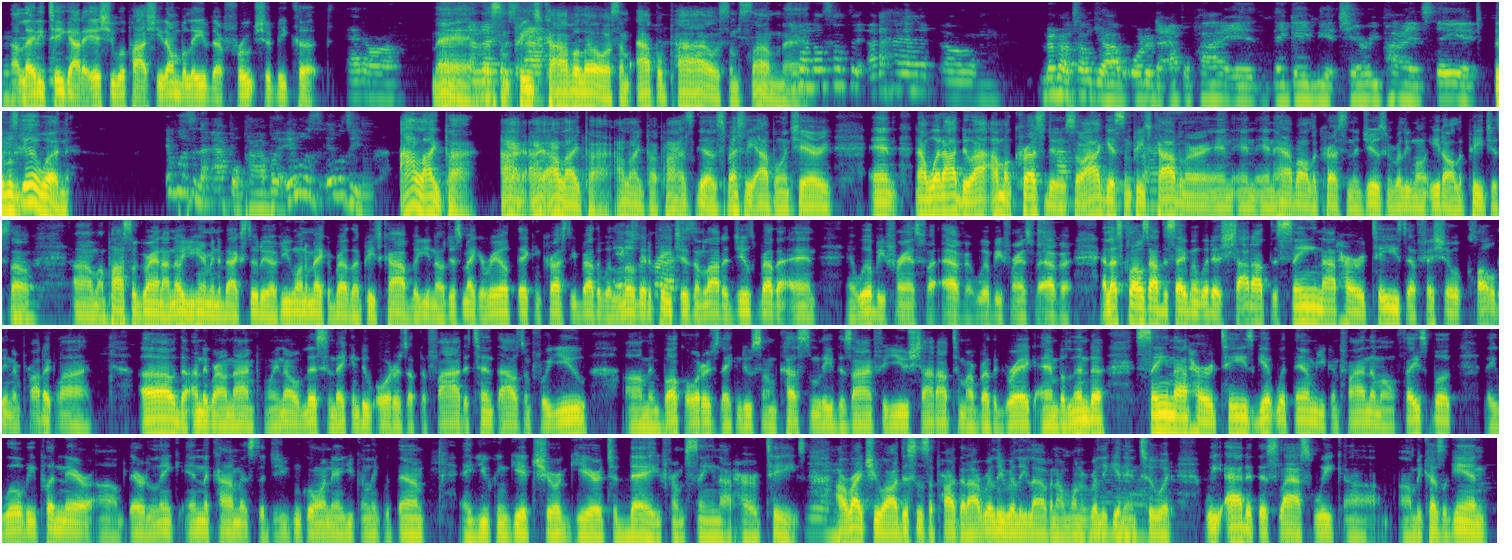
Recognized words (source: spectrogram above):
Now, Lady T got an issue with pie. She don't believe that fruit should be cooked. At all. Man, Unless some peach apple. cobbler or some apple pie or some something, You man. want to know something? I had um. Remember, I told you I ordered the apple pie and they gave me a cherry pie instead. It was good, wasn't it? It it wasn't an apple pie, but it was it was either. I like pie. I, I, I like pie. I like pie. Pie is good, especially apple and cherry. And now what I do, I, I'm a crust dude, so I get some peach cobbler and and and have all the crust and the juice, and really won't eat all the peaches. So, um, Apostle Grant, I know you hear me in the back studio. If you want to make a brother a peach cobbler, you know, just make it real thick and crusty, brother, with a little bit of peaches and a lot of juice, brother, and and we'll be friends forever. We'll be friends forever. And let's close out the segment with a Shout out to Seen Not Heard Tees, the official clothing and product line of the Underground 9.0. Listen, they can do orders up to five to 10,000 for you. Um, in bulk orders, they can do some customly designed for you. Shout out to my brother Greg and Belinda. Seen Not Heard Tees, get with them. You can find them on Facebook. They will be putting their um, their link in the comments that you can go on there. You can link with them and you can get your gear today from Seen Not Heard Tees. All right, you all. This is a part that I really, really love, and I want to really get into it. We added this last week um, um, because, again,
